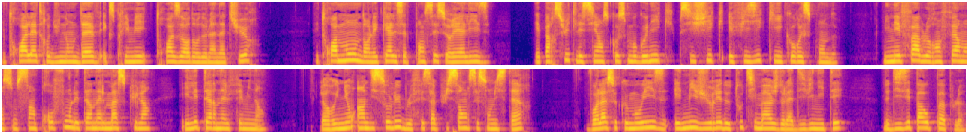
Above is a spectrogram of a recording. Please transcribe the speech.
les trois lettres du nom d'Ève exprimaient trois ordres de la nature, les trois mondes dans lesquels cette pensée se réalise, et par suite les sciences cosmogoniques, psychiques et physiques qui y correspondent. L'ineffable renferme en son sein profond l'éternel masculin et l'éternel féminin. Leur union indissoluble fait sa puissance et son mystère. Voilà ce que Moïse, ennemi juré de toute image de la divinité, ne disait pas au peuple,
